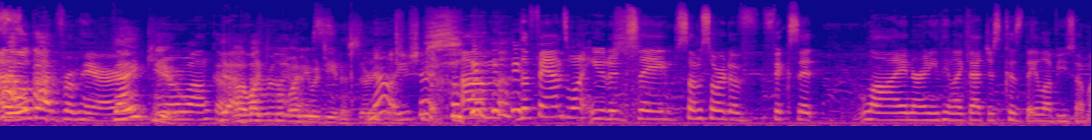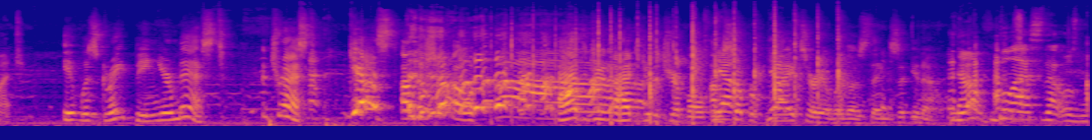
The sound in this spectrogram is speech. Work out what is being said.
they so cool? good from here. Thank you. You're welcome. I like to they're put my really new. Adidas. There No, go. you should. um, the fans want you to say some sort of fix it line or anything like that just because they love you so much. It was great being your mest. Dressed guest on the show. I had to do. The, I had to do the triple. I'm Yep, so yep. proprietary over those things. that, You know. No. Bless, that was wonderful.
